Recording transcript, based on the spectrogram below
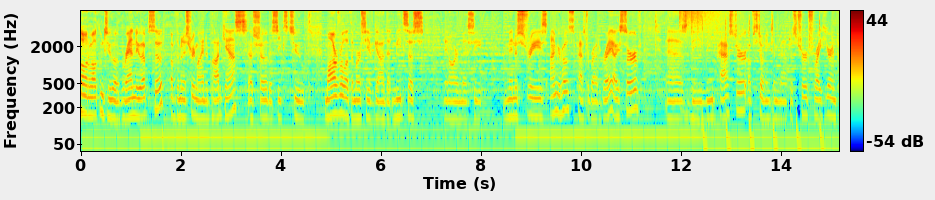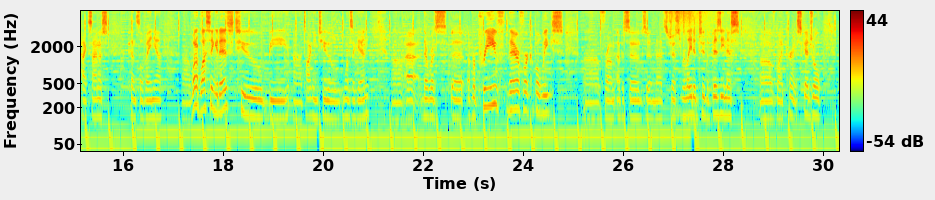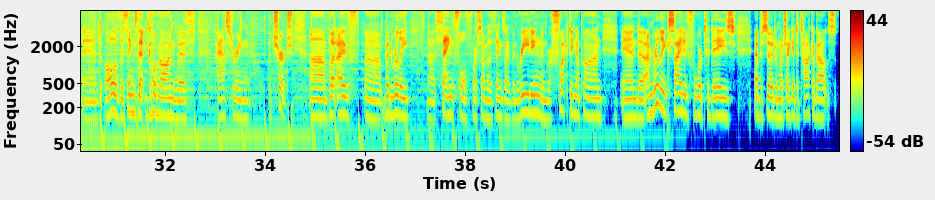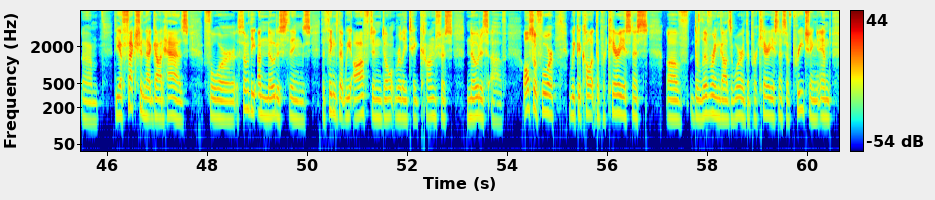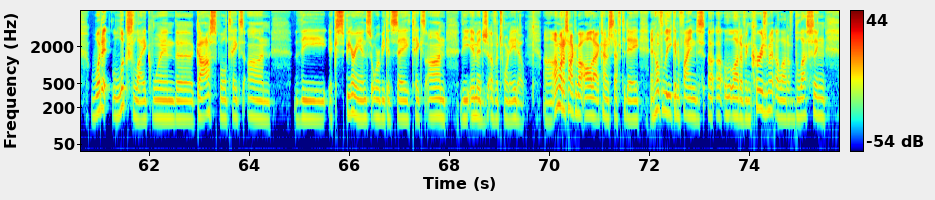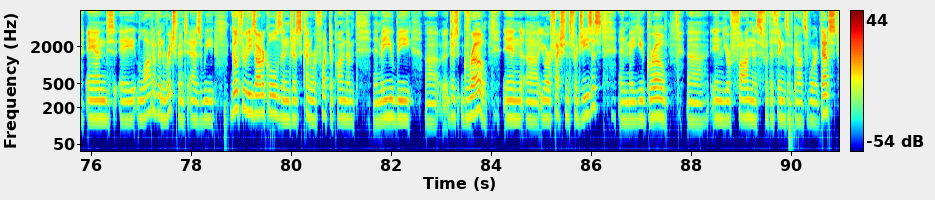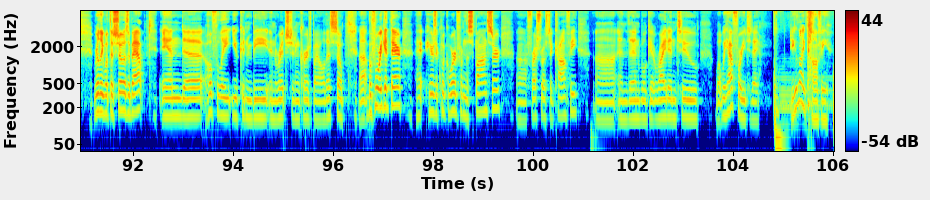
Hello and welcome to a brand new episode of the Ministry Minded Podcast, a show that seeks to marvel at the mercy of God that meets us in our messy ministries. I'm your host, Pastor Brad Gray. I serve as the lead pastor of Stonington Baptist Church right here in Paxinos, Pennsylvania. Uh, what a blessing it is to be uh, talking to you once again. Uh, uh there was uh, a reprieve there for a couple weeks uh, from episodes, and that's just related to the busyness of my current schedule and all of the things that go on with pastoring a church. Uh, but I've uh, been really uh, thankful for some of the things I've been reading and reflecting upon. And uh, I'm really excited for today's episode in which I get to talk about um, the affection that God has for some of the unnoticed things, the things that we often don't really take conscious notice of. Also, for we could call it the precariousness of delivering God's word, the precariousness of preaching, and what it looks like when the gospel takes on the experience, or we could say takes on the image of a tornado. Uh, I want to talk about all that kind of stuff today, and hopefully you can find a, a, lot of encouragement, a lot of blessing, and a lot of enrichment as we go through these articles and just kind of reflect upon them. And may you be uh, just grow in uh, your affections for Jesus, and may you grow uh, in your fondness for the things of God's Word. That's really what the show is about, and uh, hopefully you can be enriched and encouraged by all this. So uh, before we get there, here's a quick word from the sponsor, uh, Fresh Roasted Coffee, uh, and then we'll get right into what we have for you today. Do you like coffee?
